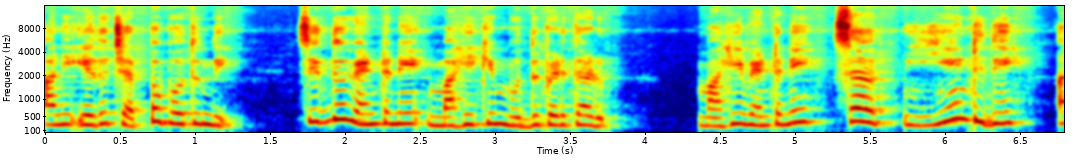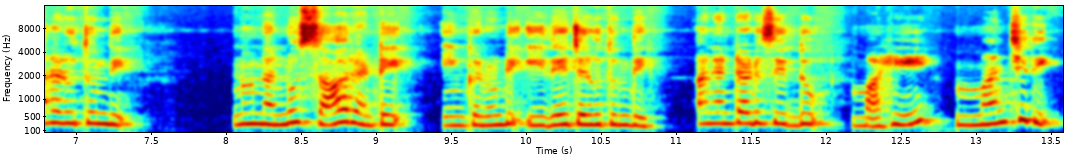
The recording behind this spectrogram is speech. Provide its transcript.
అని ఏదో చెప్పబోతుంది. సిద్ధు వెంటనే మహికి ముద్దు పెడతాడు. మహి వెంటనే సార్ ఏంటిది? అని అడుగుతుంది. నువ్వు నన్ను సార్ అంటే ఇంక నుండి ఇదే జరుగుతుంది అని అంటాడు సిద్ధు. మహి మంచిది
